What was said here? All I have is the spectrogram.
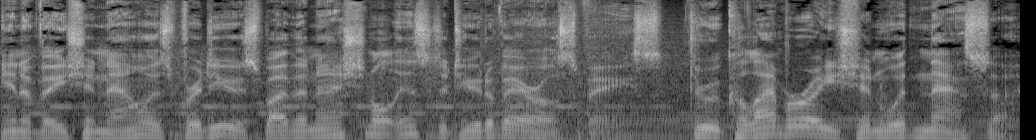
Innovation Now is produced by the National Institute of Aerospace through collaboration with NASA.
